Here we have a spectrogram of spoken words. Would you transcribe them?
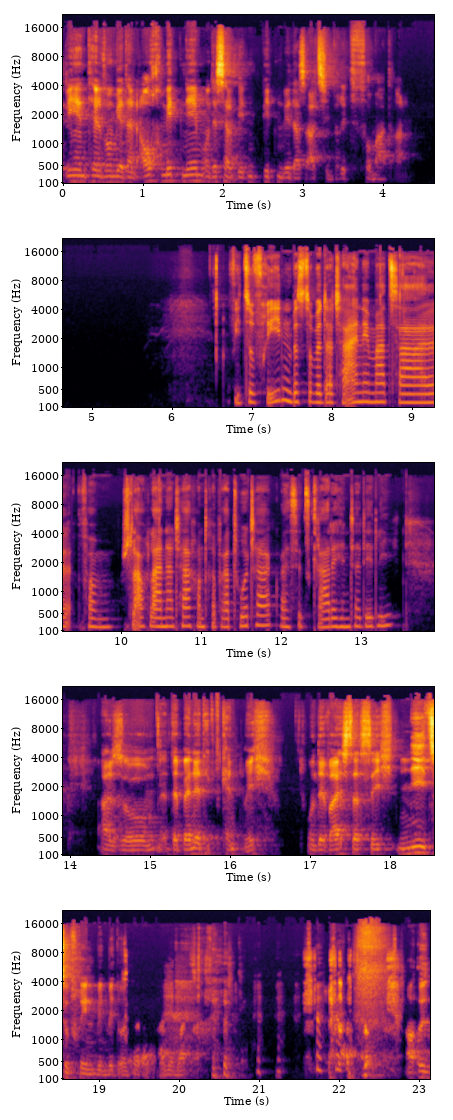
Klientel wollen wir dann auch mitnehmen und deshalb bitten, bitten wir das als Hybridformat an. Wie zufrieden bist du mit der Teilnehmerzahl vom Schlauchlinertag und Reparaturtag, was jetzt gerade hinter dir liegt? Also der Benedikt kennt mich und er weiß, dass ich nie zufrieden bin mit unserer Teilnehmerzahl. also,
